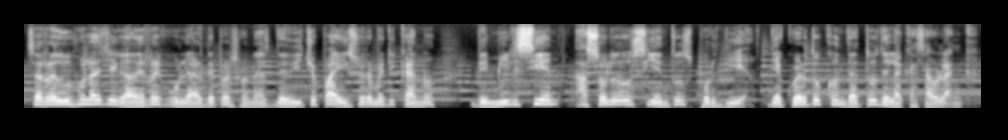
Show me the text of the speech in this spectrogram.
se redujo la llegada irregular de personas de dicho país suramericano de 1.100 a solo 200 por día, de acuerdo con datos de la Casa Blanca.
